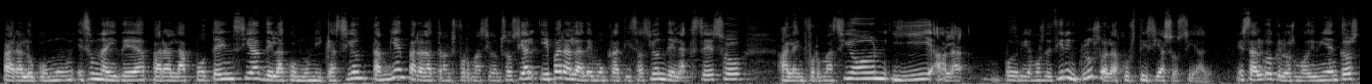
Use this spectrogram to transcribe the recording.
para lo común, es una idea para la potencia de la comunicación, también para la transformación social y para la democratización del acceso a la información y a la, podríamos decir, incluso a la justicia social. Es algo que los movimientos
